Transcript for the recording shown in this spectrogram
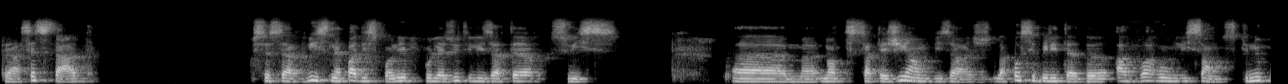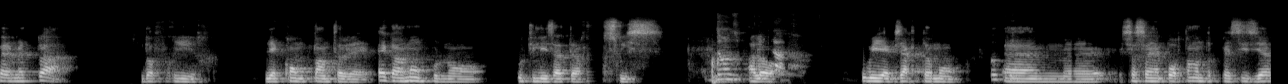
qu'à ce stade, ce service n'est pas disponible pour les utilisateurs suisses. Euh, notre stratégie envisage la possibilité d'avoir une licence qui nous permettra d'offrir les comptes d'intérêt également pour nos utilisateurs suisses. Dans, Alors, oui, exactement. Ok. Euh, ça, c'est important de préciser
